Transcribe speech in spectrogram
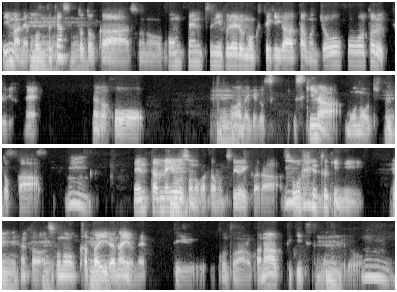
今ね、うんポッドキャストとか、そのコンテンツに触れる目的が多分情報を取るっていうよりはね、なんかこう、わかんないけど、す好きなものを聞くとか、うん。エンタメ要素の方も強いから、うんそういう時に、うんなんかその方いらないよねっていうことなのかなって聞いてたんだけど、うん。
